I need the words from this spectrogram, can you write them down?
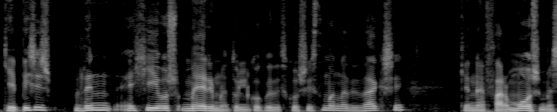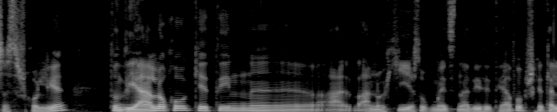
Και επίσης δεν έχει ως μέρημνα το ελληνικό εκπαιδευτικό σύστημα να διδάξει και να εφαρμόσει μέσα στα σχολεία τον διάλογο και την ε, ανοχή, ας το πούμε έτσι, την αντίθετη άποψη κτλ.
